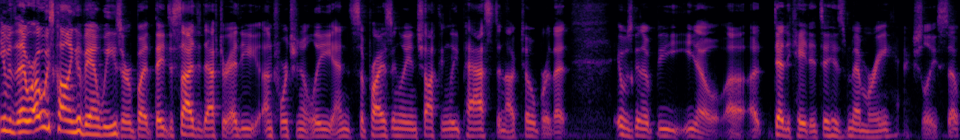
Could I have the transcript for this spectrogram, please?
Even they were always calling it Van Weezer, but they decided after Eddie unfortunately and surprisingly and shockingly passed in October that it was going to be you know uh, uh, dedicated to his memory actually so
